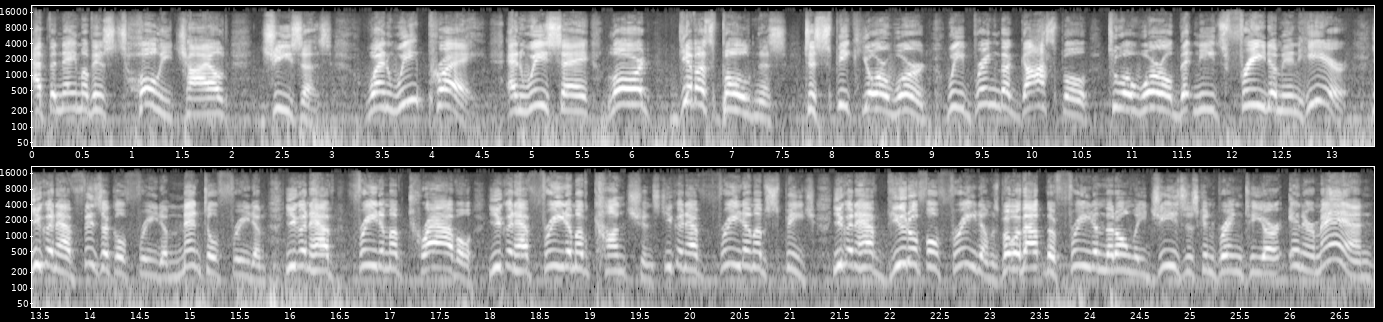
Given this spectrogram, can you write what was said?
at the name of His holy child, Jesus. When we pray and we say, Lord, give us boldness, to speak your word. We bring the gospel to a world that needs freedom in here. You can have physical freedom, mental freedom. You can have freedom of travel. You can have freedom of conscience. You can have freedom of speech. You can have beautiful freedoms. But without the freedom that only Jesus can bring to your inner man,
